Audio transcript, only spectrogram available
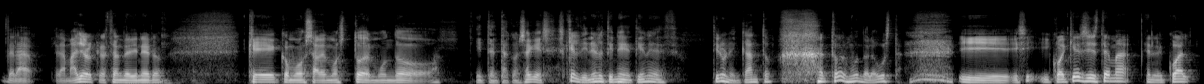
de la, mayor creación de dinero que, como sabemos, todo el mundo intenta conseguir. Es que el dinero tiene, tiene, tiene un encanto, a todo el mundo le gusta. Y, sí, y cualquier sistema en el cual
